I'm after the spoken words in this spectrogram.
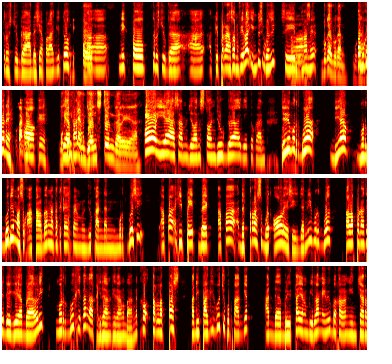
terus juga ada siapa lagi tuh Nick Pope. Eh, Nick Pope, terus juga eh, kiper Aston Villa Inggris bukan sih si Oh, namanya? bukan bukan Oh bukan ya? Bukan, Oh, Oke. Mungkin Iya, Cam Johnston kali ya. Oh iya Sam Johnston juga gitu kan. Jadi menurut gua dia menurut gua dia masuk akal banget ketika dia pengen menunjukkan dan menurut gua sih apa he paid back apa the trust buat Ole sih. Jadi menurut gua kalaupun nanti De Gea balik, menurut gua kita nggak kehilangan-kehilangan banget kok. Terlepas tadi pagi gue cukup kaget ada berita yang bilang Emi bakal ngincar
